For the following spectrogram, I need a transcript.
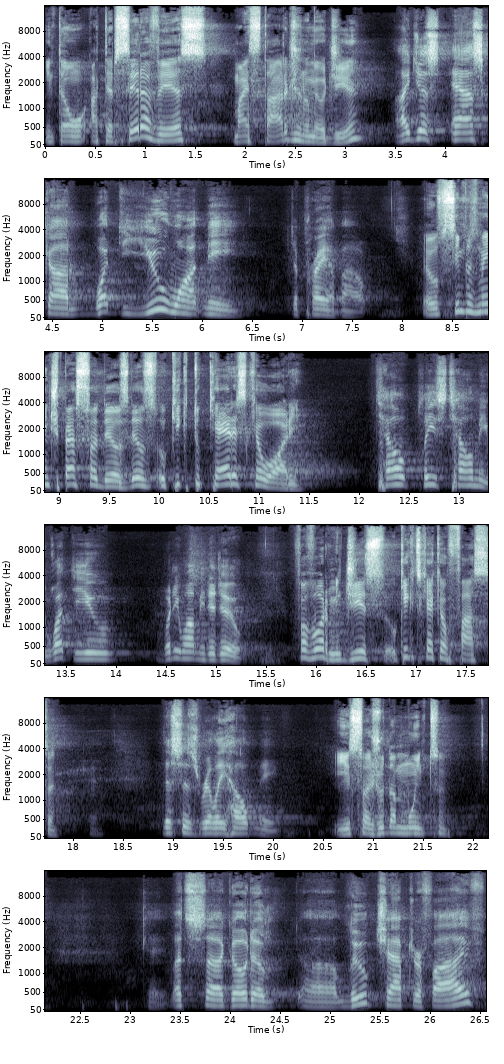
Então, a terceira vez, mais tarde no meu dia, I just ask God, what do you want me to pray about? eu simplesmente peço a Deus, Deus, o que que tu queres que eu ore? Tell, please tell me, what do you, what do you want me to do? Por favor, me diz, o que que tu quer que eu faça? This has really helped me. Isso ajuda muito. Okay, let's uh, go to uh, Luke chapter 5,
